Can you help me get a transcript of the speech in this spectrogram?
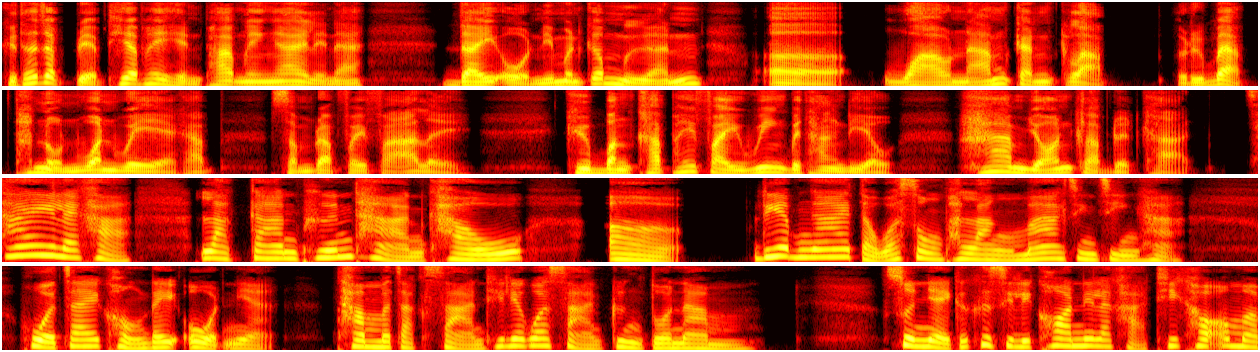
คือถ้าจะเปรียบเทียบให้เห็นภาพง่าย ๆ เลยนะ ไดโอดนี้มันก็เหมือนเอ่อวาล์วน้ำกันกลับ หรือแบบถนนวันเวย์ครับสำหรับไฟฟ้าเลย คือบังคับให้ไฟวิ่งไปทางเดียว ห้ามย้อนกลับเด็ดขาด ใช่เลยค่ะ หลักการพื้นฐานเขาเอ่อเรียบง่ายแต่ว่าทรงพลังมากจริง ๆ ค่ะ หัวใจของไดโอดเนี่ยทำมาจากสารที่เรียกว่าสารกึ่งตัวนำส่วนใหญ่ก็คือซิลิคอนนี่แหละค่ะ ที่เขาเอามา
